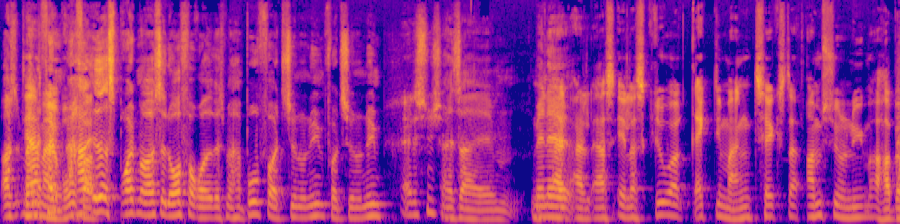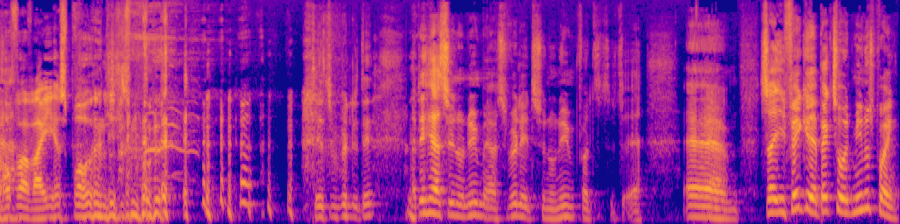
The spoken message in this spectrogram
Og har man, man jo fandme- brug har for. eddersprøjt mig også et ordforråd, hvis man har brug for et synonym for et synonym. Ja, det synes jeg. Altså, øh, men øh, øh, eller, eller skriver rigtig mange tekster om synonymer og har behov Ja. for at variere sproget en lille smule. det er selvfølgelig det. Og det her synonym er jo selvfølgelig et synonym for... Ja. Øh, Ja. Så I fik øh, begge to et minuspoint.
